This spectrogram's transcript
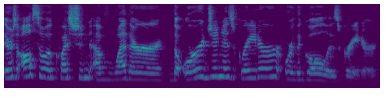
There's also a question of whether the origin is greater or the goal is greater.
